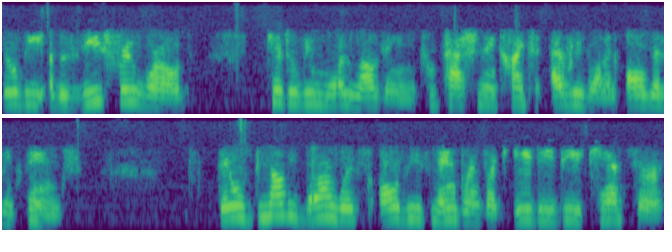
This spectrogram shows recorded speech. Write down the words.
it would be a disease-free world. Kids will be more loving, compassionate, and kind to everyone and all living things. they will not be born with all these name brands like ADD, cancer,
